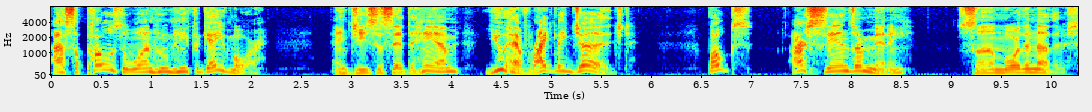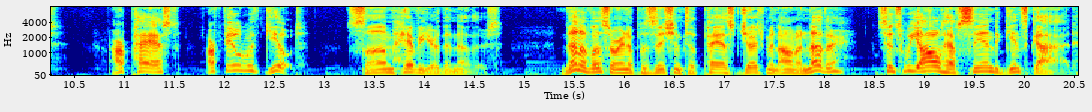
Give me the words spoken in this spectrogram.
I suppose the one whom he forgave more. And Jesus said to him, You have rightly judged. Folks, our sins are many, some more than others. Our past are filled with guilt some heavier than others. None of us are in a position to pass judgment on another, since we all have sinned against God.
